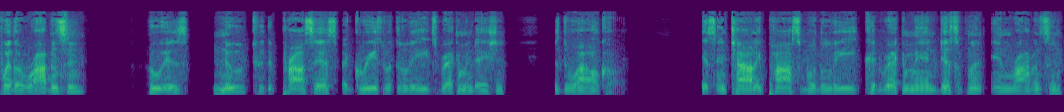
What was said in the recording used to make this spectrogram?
Whether Robinson, who is new to the process, agrees with the league's recommendation is the wild card. It's entirely possible the league could recommend discipline, and Robinson,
